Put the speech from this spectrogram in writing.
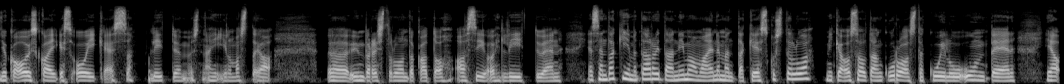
joka olisi kaikessa oikeassa liittyen myös näihin ilmasto- ja ö, ympäristöluontokato-asioihin liittyen. Ja sen takia me tarvitaan nimenomaan enemmän tätä keskustelua, mikä osaltaan kurosta kuiluu umpeen. Ja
